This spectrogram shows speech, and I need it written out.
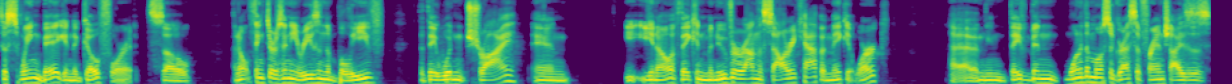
to swing big and to go for it. So I don't think there's any reason to believe that they wouldn't try. And you know, if they can maneuver around the salary cap and make it work, I mean, they've been one of the most aggressive franchises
